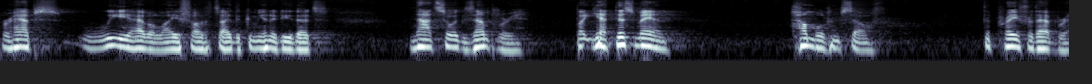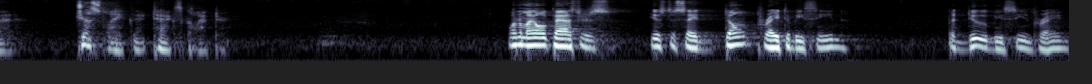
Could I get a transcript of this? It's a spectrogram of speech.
perhaps we have a life outside the community that's not so exemplary. But yet, this man humbled himself to pray for that bread, just like that tax collector. One of my old pastors used to say, Don't pray to be seen, but do be seen praying.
